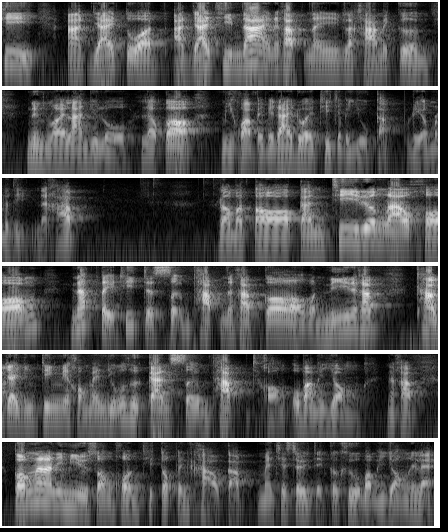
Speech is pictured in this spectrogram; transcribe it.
ที่อาจย้ายตัวอาจย้ายทีมได้นะครับในราคาไม่เกิน 100 ล้านยูโรแล้วก็มีความเป็นไปได้ด้วยที่จะไปอยู่กับเรียวมาดริดนะครับ เรามาต่อกันที่เรื่องราวของนักเตะที่จะเสริมทัพนะครับ ก็วันนี้นะครับข่าวใหญ่จริงๆเนี่ยของแมนยูก็คือการเสริมทัพของโอบามายองนะครับ กองหน้านี่มีอยู่ 2 คนที่ตกเป็นข่าวกับแมนเชสเตอร์ยูไนเต็ดก็คือโอบามายองนี่แหละ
